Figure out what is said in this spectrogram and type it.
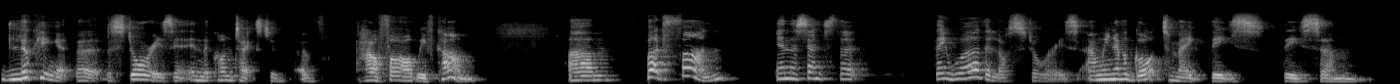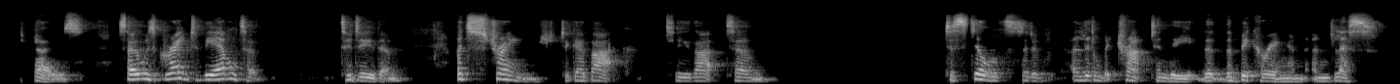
looking at the, the stories in, in the context of, of how far we've come. Um, but fun in the sense that they were the lost stories and we never got to make these, these um, shows. So it was great to be able to, to do them but strange to go back to that um, to still sort of a little bit trapped in the the, the bickering and, and less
